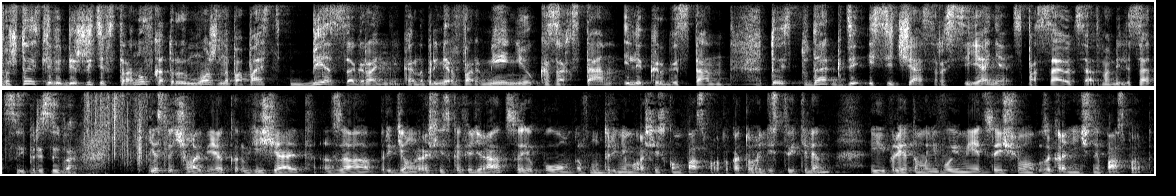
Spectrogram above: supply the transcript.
Но что если вы бежите в страну, в которую можно попасть без загранника, например, в Армению, Казахстан или Кыргызстан? То есть туда, где и сейчас россияне спасаются от мобилизации призыва. Если человек въезжает за пределы Российской Федерации по внутреннему российскому паспорту, который действителен, и при этом у него имеется еще заграничный паспорт,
